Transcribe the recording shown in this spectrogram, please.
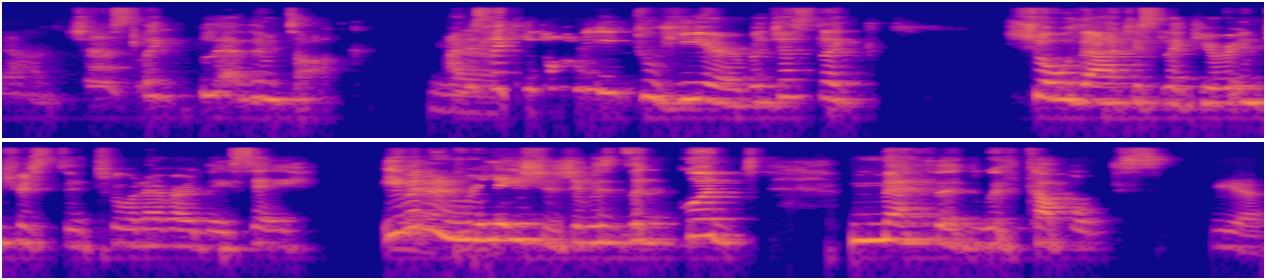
Yeah, just like let them talk. Yeah. And it's like you don't need to hear, but just like show that it's like you're interested to whatever they say. Even yeah. in relationship, it's a good method with couples. Yeah.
